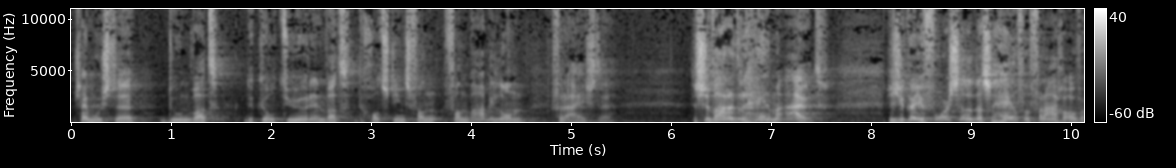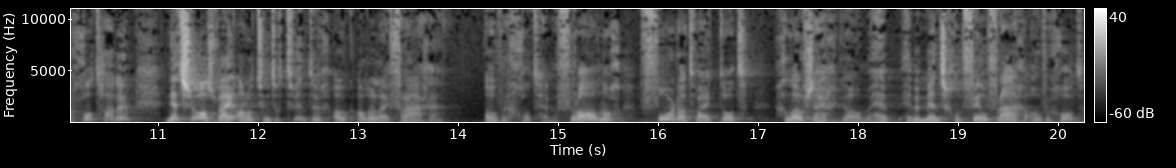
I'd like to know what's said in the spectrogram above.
Zij moesten doen wat de cultuur en wat de godsdienst van, van Babylon vereiste. Dus ze waren er helemaal uit. Dus je kunt je voorstellen dat ze heel veel vragen over God hadden. Net zoals wij anno 2020 ook allerlei vragen over God hebben. Vooral nog voordat wij tot geloof zijn gekomen, hebben mensen gewoon veel vragen over God.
